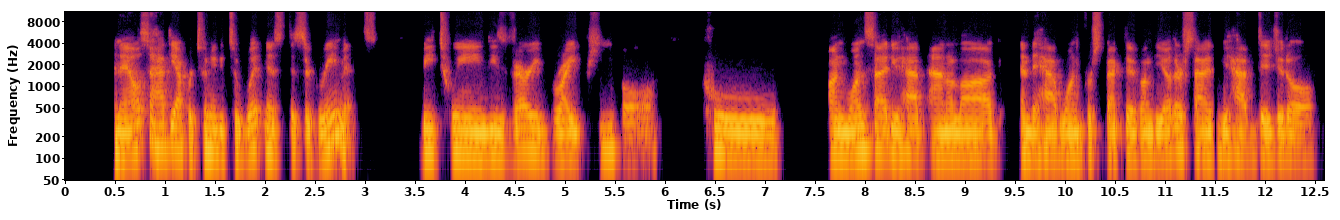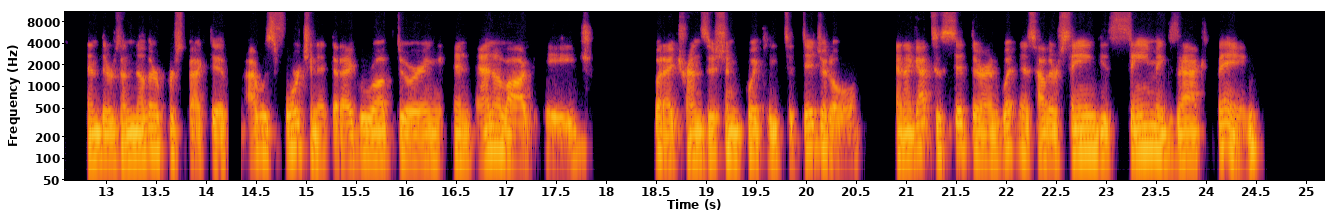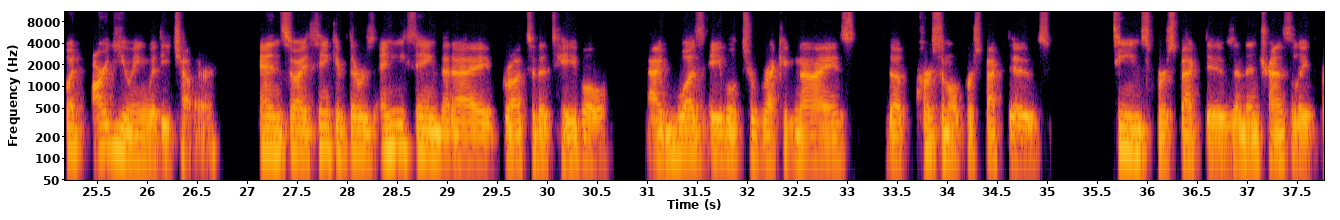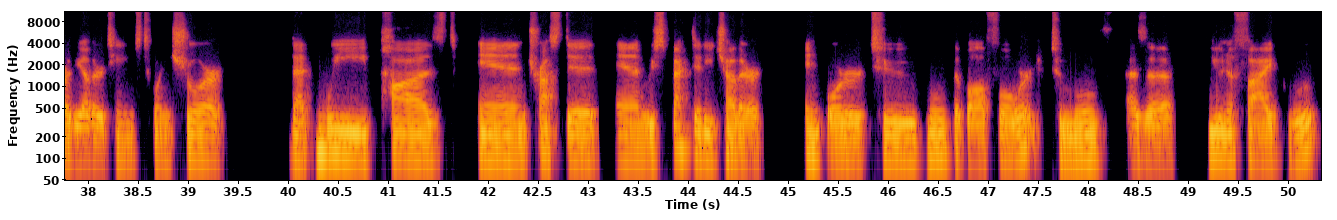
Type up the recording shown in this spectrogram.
And I also had the opportunity to witness disagreements between these very bright people who, on one side, you have analog and they have one perspective, on the other side, you have digital and there's another perspective. I was fortunate that I grew up during an analog age, but I transitioned quickly to digital. And I got to sit there and witness how they're saying the same exact thing, but arguing with each other. And so I think if there was anything that I brought to the table, I was able to recognize the personal perspectives, teams' perspectives, and then translate for the other teams to ensure that we paused and trusted and respected each other in order to move the ball forward, to move as a unified group.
